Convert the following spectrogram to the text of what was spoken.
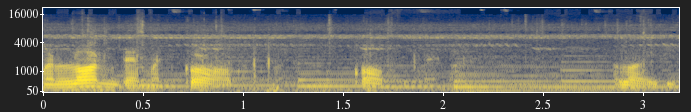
มันร่อนแต่มันกรอบ กรอบไหมอร่อยดิ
